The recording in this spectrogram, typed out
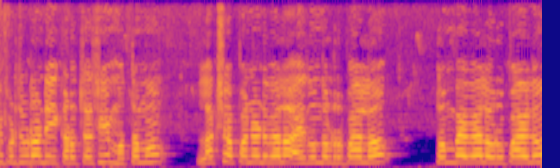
ఇప్పుడు చూడండి ఇక్కడ వచ్చేసి మొత్తము లక్ష పన్నెండు వేల ఐదు వందల రూపాయలు తొంభై వేల రూపాయలు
